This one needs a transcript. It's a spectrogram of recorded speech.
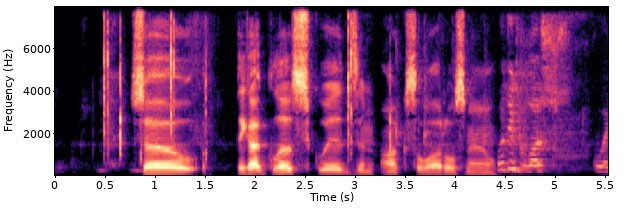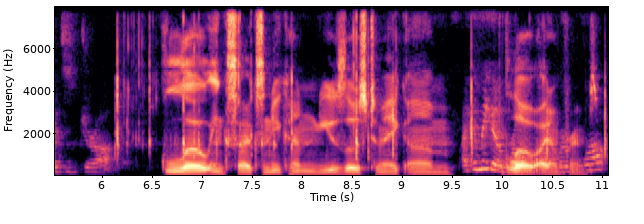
watched. So they got glow squids and axolotls now. What did glow squids drop? Glow ink sacs, and you can use those to make um. I can make a Glow item frames. block.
